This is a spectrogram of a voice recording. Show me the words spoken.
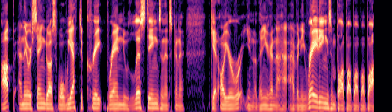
up and they were saying to us, well, we have to create brand new listings and that's going to get all your, you know, then you're going to ha- have any ratings and blah, blah, blah, blah, blah.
